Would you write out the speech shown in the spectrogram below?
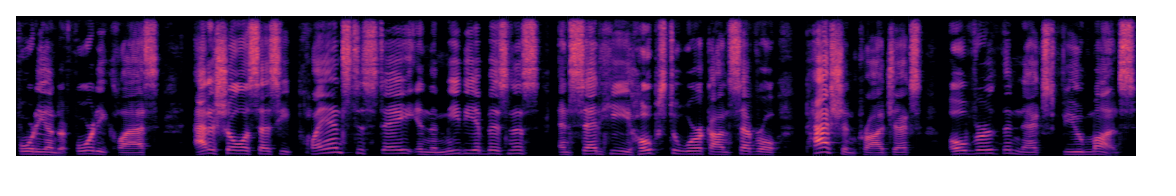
40 under 40 class. Adeshola says he plans to stay in the media business and said he hopes to work on several passion projects over the next few months.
